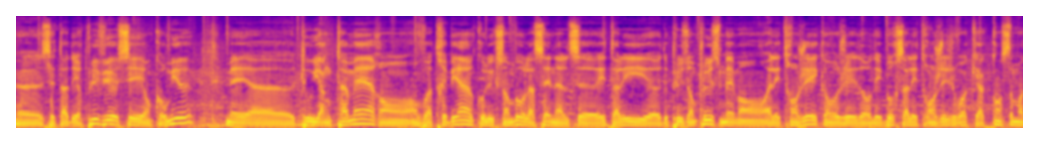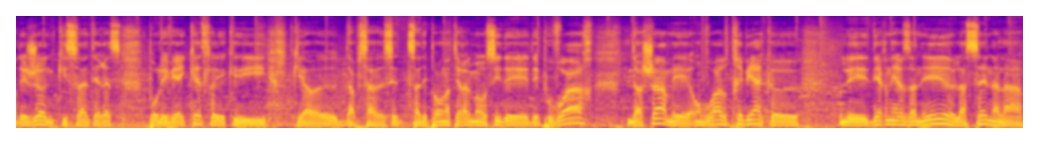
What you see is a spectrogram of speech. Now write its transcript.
Euh, c'est-à-dire plus vieux c'est encore mieux, mais euh, tout Young Tamer, on, voit très bien qu'au Luxembourg la scène elle s'étalit euh, de plus en plus, même à l'étranger. Quand j'ai dans des bourses à l'étranger, je vois qu'il y a constamment des jeunes qui s'intéressent pour les vieilles caisses, là, qui, qui ça, ça, dépend naturellement aussi des, des pouvoirs d'achat, mais on voit très bien que les dernières années, la scène a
